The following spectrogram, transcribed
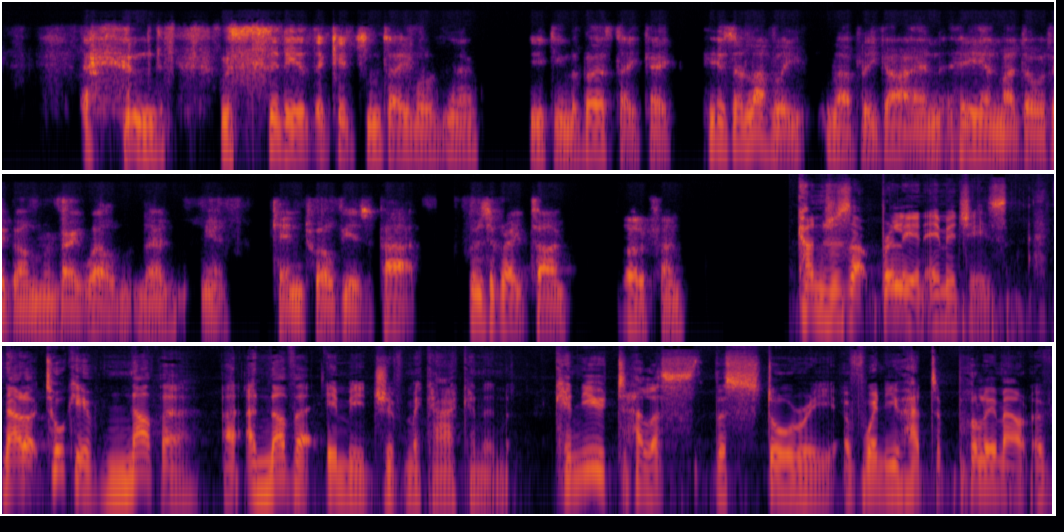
and was sitting at the kitchen table, you know, eating the birthday cake. He's a lovely, lovely guy. And he and my daughter gone very well. They're, you know, 10, 12 years apart. It was a great time, a lot of fun. Conjures up brilliant images. Now, look, talking of another, uh, another image of Mika Hakkinen, can you tell us the story of when you had to pull him out of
